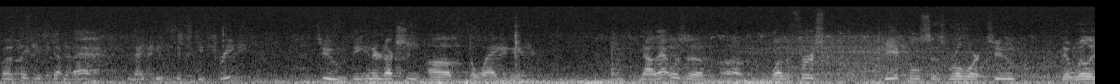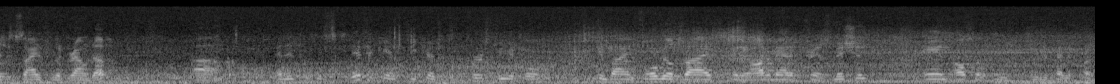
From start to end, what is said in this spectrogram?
So I'm taking a step back to 1963 to the introduction of the Wagoneer. Now that was a, one of the first vehicles since World War II that Willys designed from the ground up. Um, and it's significant because it's the first vehicle to combine four-wheel drive and an automatic transmission and also independent front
